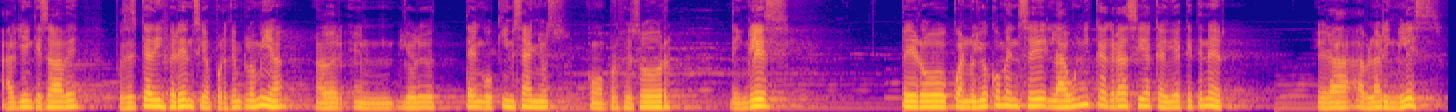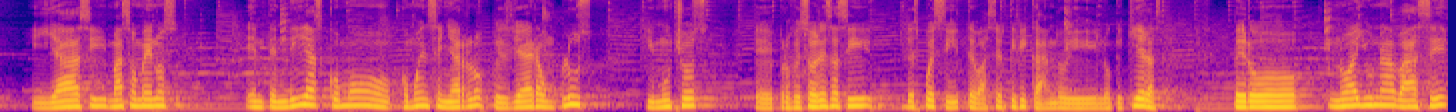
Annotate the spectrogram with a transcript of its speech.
alguien que sabe, pues es que a diferencia, por ejemplo, mía, a ver, yo tengo 15 años como profesor de inglés, pero cuando yo comencé, la única gracia que había que tener era hablar inglés. Y ya así más o menos entendías cómo, cómo enseñarlo, pues ya era un plus. Y muchos eh, profesores así, después sí, te vas certificando y lo que quieras, pero no hay una base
